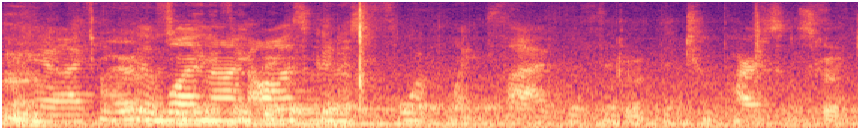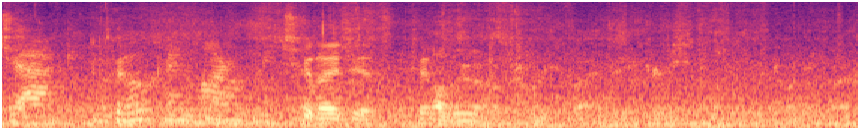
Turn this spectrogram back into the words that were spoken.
Yeah, I I think haven't the seen one on anything bigger Osgood than is four point five with the, Okay. the two parcels for Okay. Jack Okay. and Mark Mitchell. Good idea, okay. Probably about twenty-five acres, twenty-five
